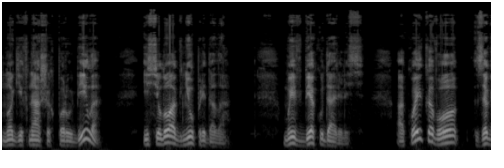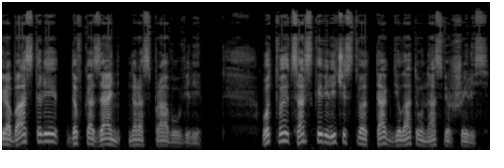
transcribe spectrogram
многих наших порубила и село огню предала. Мы в бег ударились, а кое-кого загробастали, да в Казань на расправу увели. Вот твое царское величество, так дела-то у нас вершились.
